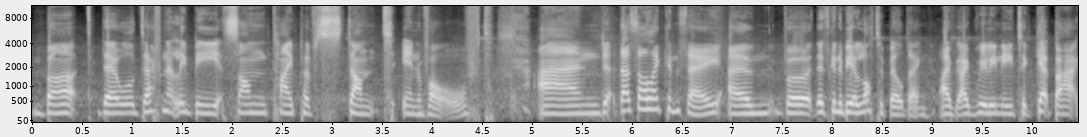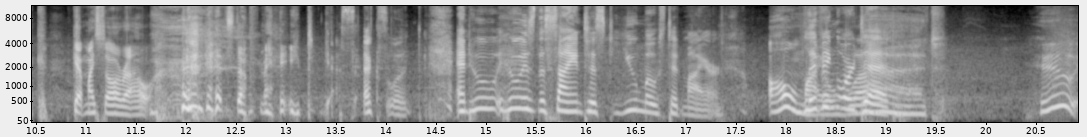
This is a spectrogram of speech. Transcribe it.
but there will definitely be some type of stunt involved. And that's all I can say. Um, but there's going to be a lot of building. I, I really need to get back, get my saw out, get stuff made. yes, excellent. And who, who is the scientist you most admire? Oh my Living or dead? word. Who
